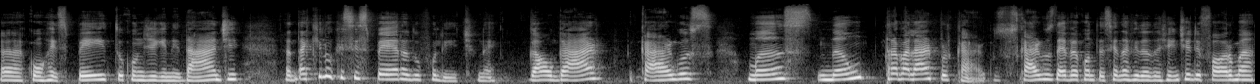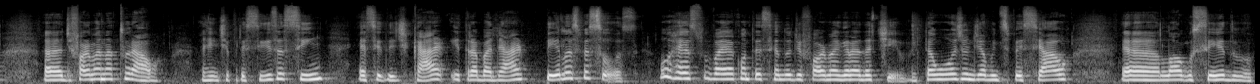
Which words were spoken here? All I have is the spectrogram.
Uh, com respeito, com dignidade, uh, daquilo que se espera do político. Né? Galgar cargos, mas não trabalhar por cargos. Os cargos devem acontecer na vida da gente de forma, de forma natural. A gente precisa sim é se dedicar e trabalhar pelas pessoas. O resto vai acontecendo de forma gradativa. Então hoje é um dia muito especial. É, logo cedo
